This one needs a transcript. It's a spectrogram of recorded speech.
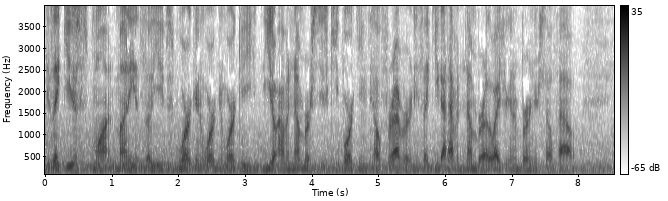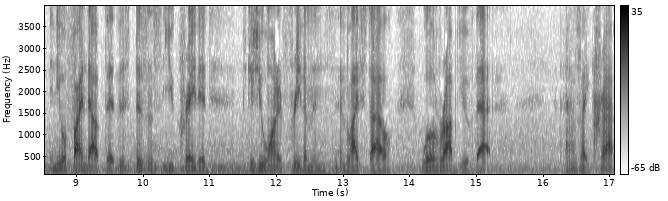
he's like, you just want money, and so you just work and work and work, and you, you don't have a number, so you just keep working until forever. And he's like, you got to have a number, otherwise, you're going to burn yourself out. And you will find out that this business that you created because you wanted freedom and, and lifestyle will have robbed you of that. And I was like, crap.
